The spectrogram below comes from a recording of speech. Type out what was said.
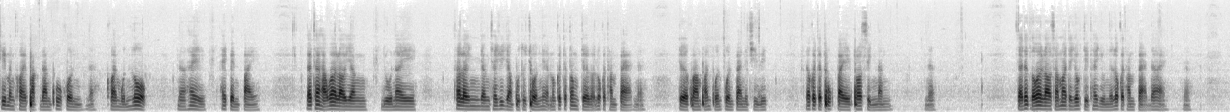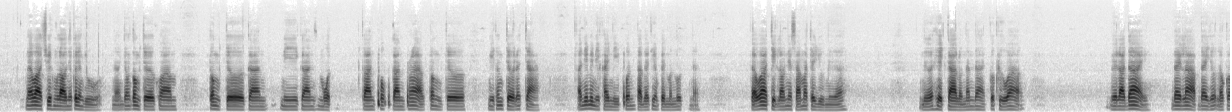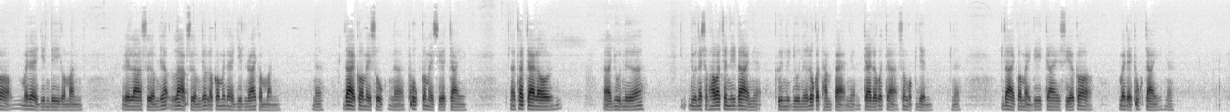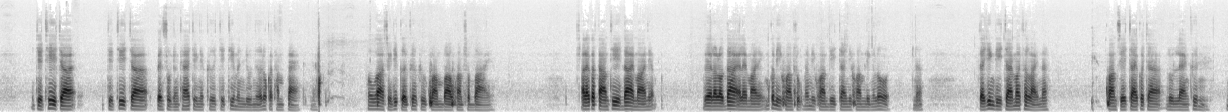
ที่มันคอยผลักดันผู้คนนะคอยหมุนโลกนะให้ให้เป็นไป และถ้าหากว่าเรายังอยู่ใน ถ้าเรายังใช้ชีวิตอย่างปุถุชนเนี่ย มันก็จะต้องเจอกับโลกธรรมแปดนะ เจอความผันผวนปวนแปรในชีวิต แล้วก็จะทุกข์ไปเพราะสิ่งนั้นนะ แต่ถ้าเกิดว่าเราสามารถจะยกจิตให้อยู่ในโลกธรรมแปดได้นะแม้ว่าชีวิตของเราเนี่ยก็ยังอยู่นะยังต้องเจอความต้องเจอการมีการหมด การพบการพรากต้องเจอมีทั้งเจอและจาก อันนี้ไม่มีใครหนีพ้นตราบใดที่ยังเป็นมนุษย์นะ แต่ว่าจิตเราเนี่ยสามารถจะอยู่เหนือ เหนือเหตุการณ์เหล่านั้นได้ ก็คือว่า เวลาได้ได้ลาบได้ยศเราก็ไม่ได้ยินดีกับมัน เวลาเสื่อมยศลาบเสื่อมยศเราก็ไม่ได้ยินร้ายกับมันนะ ได้ก็ไม่สุขนะ ทุกข์ก็ไม่เสียใจนะถ้าใจเราออยู่เหนืออยู่ในสภาวะเช่นนี้ได้เนี่ย คืออยู่เหนือโลกธรรมแปดเนี่ย ใจเราก็จะสงบเย็นนะได้ก็ไม่ดีใจ เสียก็ไม่ได้ทุกข์ใจนะจิตที่จะจิตที่จะเป็นสุขอย่างแท้จริงเนี่ยคือ จิตที่มันอยู่เหนือโลกธรรมแปดนะเพราะว่าสิ่งที่เกิดขึ้นคือความเบาความสบาย อะไรก็ตามที่ได้มาเนี่ย เวลาเราได้อะไรมาเนี่ยมันก็มีความสุขนะมีความดีใจมีความลิงโลดนะ แต่ยิ่งดีใจมากเท่าไหร่นะ ความเสียใจก็จะรุนแรงขึ้น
